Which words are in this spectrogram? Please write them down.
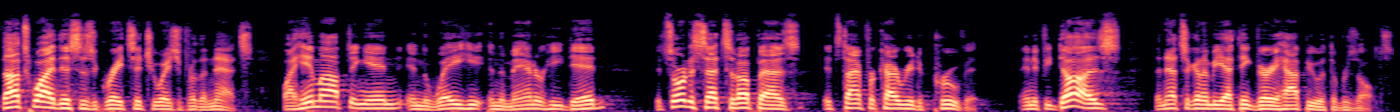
that's why this is a great situation for the Nets. By him opting in in the way he in the manner he did, it sort of sets it up as it's time for Kyrie to prove it. And if he does, the Nets are going to be, I think, very happy with the results.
